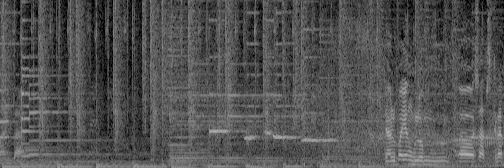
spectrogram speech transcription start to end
mantap. Jangan lupa yang belum eh, subscribe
